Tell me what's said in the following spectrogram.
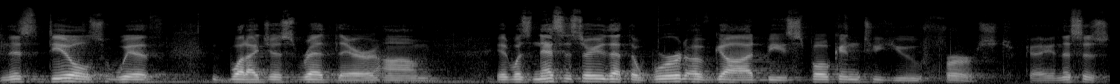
And this deals with what I just read there. Um, it was necessary that the word of God be spoken to you first. Okay, and this is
